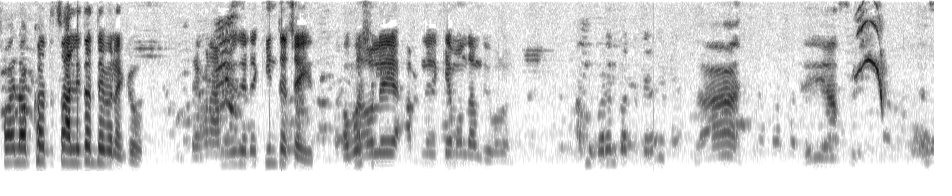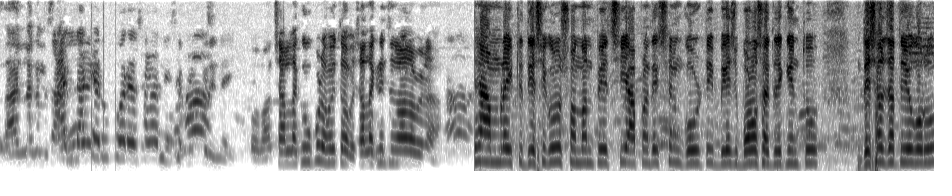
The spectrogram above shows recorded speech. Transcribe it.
ছয় লক্ষ তো চালিয়ে দেবে না কেউ। এখন আমি যদি এটা কিনতে চাই। তাহলে আপনি কেমন দাম দিব বলুন? আপনি কত মানে আমরা একটি দেশি গরুর সন্ধান পেয়েছি। আপনারা দেখছেন গরুটি বেশ বড় সাইজের কিন্তু দেশাল জাতীয় গরু।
